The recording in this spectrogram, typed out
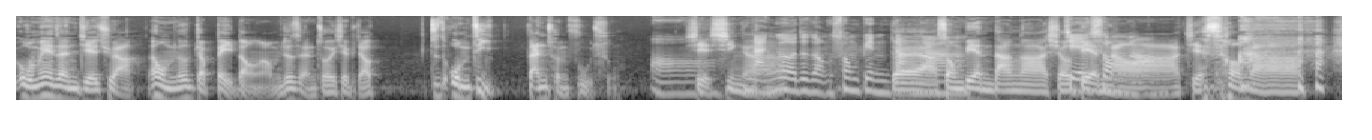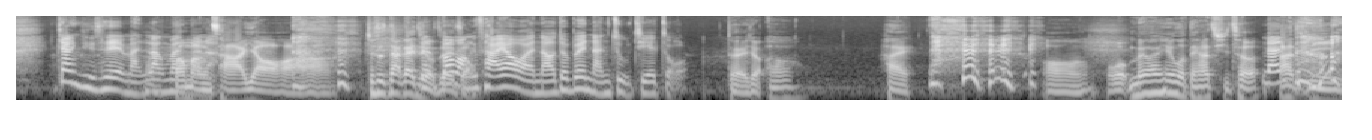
我们也只能截取啊，那我们都比较被动啊，我们就只能做一些比较，就是我们自己单纯付出，哦，写信啊男二这种送便当、对啊，送便当啊，修电脑接送啊啊，接送啊，这样其实也蛮浪漫的。帮忙擦药啊，就是大概只有这种帮忙。擦药完，然后就被男主接走了。对，就哦，嗨，哦，我没关系，我等一下骑车那啊，你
